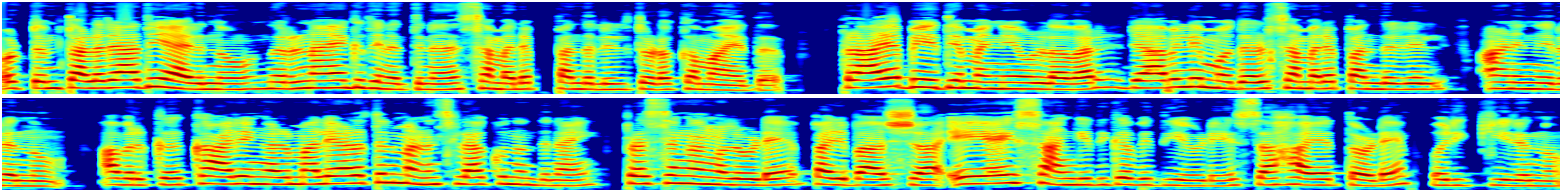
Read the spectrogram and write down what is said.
ഒട്ടും തളരാതെയായിരുന്നു നിർണായക ദിനത്തിന് സമരപ്പന്തലിൽ തുടക്കമായത്. പ്രായഭേദ്യമന്യുള്ളവർ രാവിലെ മുതൽ സമരപ്പന്തലിൽ അണിനിരന്നു. അവർക്ക് കാര്യങ്ങൾ മലയാളത്തിൽ മനസ്സിലാക്കുന്നതിനായി പ്രസംഗങ്ങളുടെ പരിഭാഷ എ ഐ സാങ്കേതിക വിദ്യയുടെ സഹായത്തോടെ ഒരുക്കിയിരുന്നു.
